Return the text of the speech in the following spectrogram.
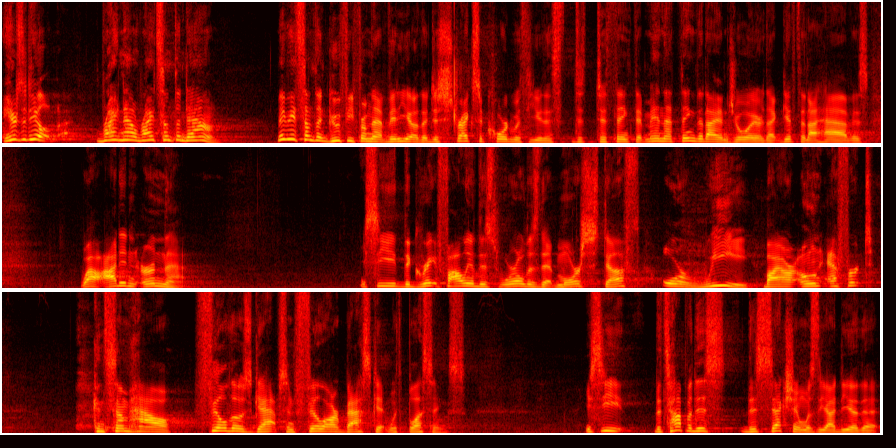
here's the deal right now, write something down. Maybe it's something goofy from that video that just strikes a chord with you to, to think that, man, that thing that I enjoy or that gift that I have is, wow, I didn't earn that. You see, the great folly of this world is that more stuff, or we, by our own effort, can somehow fill those gaps and fill our basket with blessings. You see, the top of this, this section was the idea that,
